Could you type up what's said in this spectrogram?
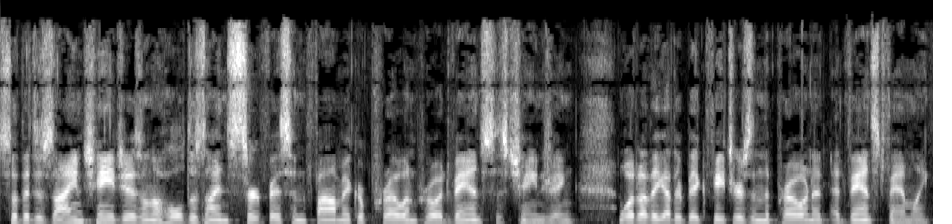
So the design changes and the whole design surface in FileMaker Pro and Pro Advanced is changing. What are the other big features in the Pro and Advanced family?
